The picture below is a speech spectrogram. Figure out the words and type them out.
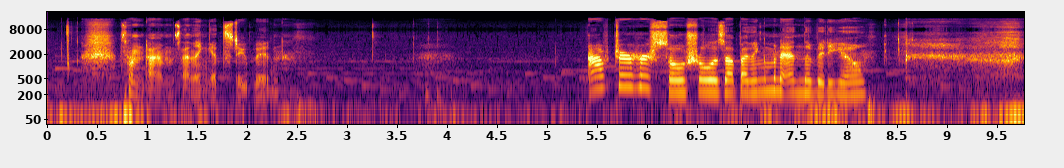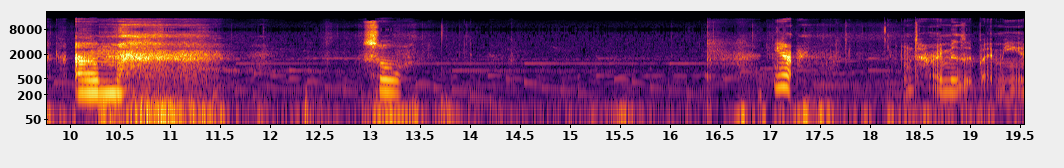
Sometimes I think it's stupid after her social is up, I think I'm gonna end the video. Um, so, yeah. What time is it by me?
